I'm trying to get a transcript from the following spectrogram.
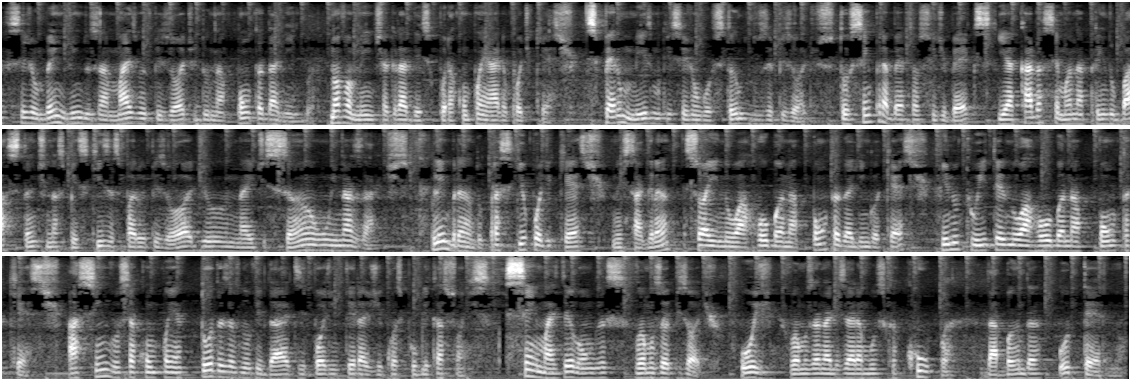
galera, sejam bem-vindos a mais um episódio do Na Ponta da Língua. Novamente agradeço por acompanharem o podcast. Espero mesmo que estejam gostando dos episódios. Estou sempre aberto aos feedbacks e a cada semana aprendo bastante nas pesquisas para o episódio, na edição e nas artes. Lembrando, para seguir o podcast no Instagram, é só ir no arroba na ponta da língua cast e no Twitter no arroba na ponta cast. Assim você acompanha todas as novidades e pode interagir com as publicações. Sem mais delongas, vamos ao episódio. Hoje vamos analisar a música Culpa da banda Oterno.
